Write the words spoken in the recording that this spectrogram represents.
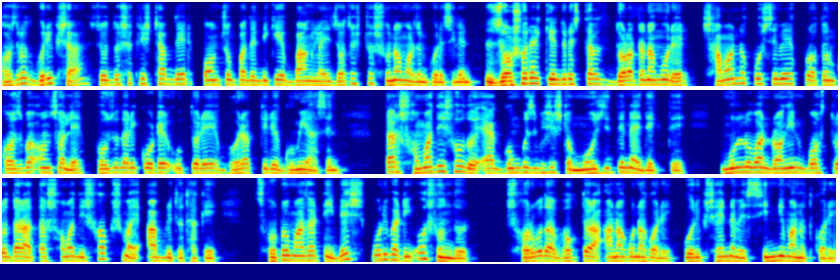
হজরত গরিব শাহ চৌদ্দশো খ্রিস্টাব্দের পঞ্চম পাদের দিকে বাংলায় যথেষ্ট সুনাম অর্জন করেছিলেন। যশোরের কেন্দ্রস্থল দলাটানা মোড়ের সামান্য পশ্চিমে পুরাতন কসবা অঞ্চলে ফৌজদারি কোর্টের উত্তরে ভৈরব তীরে ঘুমিয়ে আছেন। তার সমাধিসৌধ এক গম্বুজ বিশিষ্ট মসজিদের ন্যায় দেখতে। মূল্যবান রঙিন বস্ত্র দ্বারা তার সমাধি সবসময় আবৃত থাকে। ছোট মাজারটি বেশ পরিপাটি ও সুন্দর। সর্বদা ভক্তরা আনাগোনা করে, গরিব শাহের নামে সিন্নি মানত করে।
